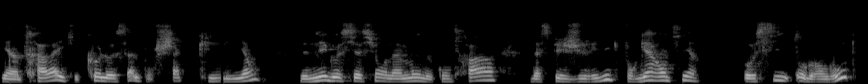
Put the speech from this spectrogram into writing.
il y a un travail qui est colossal pour chaque client de négociation en amont de contrat, d'aspect juridique pour garantir aussi au grand groupe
